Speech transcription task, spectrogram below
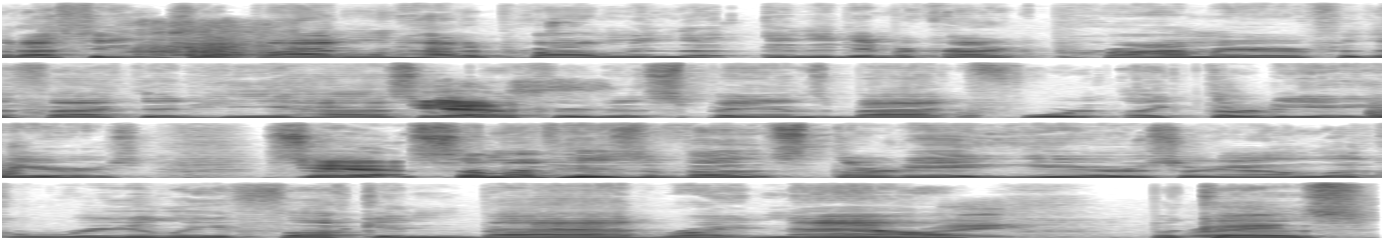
But I think Joe Biden had a problem in the in the Democratic primary for the fact that he has a Yes. record that spans back for like 38 years. So Yeah. some of his votes 38 years are going to look really fucking bad right now Right. Because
